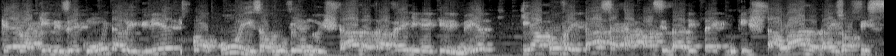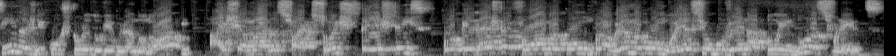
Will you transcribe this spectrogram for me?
quero aqui dizer com muita alegria, propus ao governo do estado, através de requerimento, que aproveitasse a capacidade técnica instalada das oficinas de costura do Rio Grande do Norte, as chamadas facções têxteis, porque desta forma, com um programa como esse, o governo atua em duas frentes.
